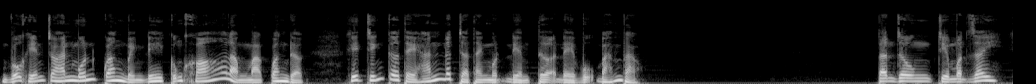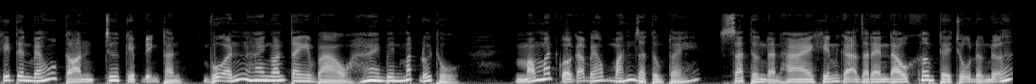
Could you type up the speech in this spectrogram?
Vũ khiến cho hắn muốn quăng mình đi cũng khó lòng mà quăng được, khi chính cơ thể hắn đã trở thành một điểm tựa để Vũ bám vào. Tận dụng chỉ một giây khi tên béo còn chưa kịp định thần, Vũ ấn hai ngón tay vào hai bên mắt đối thủ. Máu mắt của gã béo bắn ra tung tuế. Sát thương lần hai khiến gã da đen đau không thể trụ được nữa.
